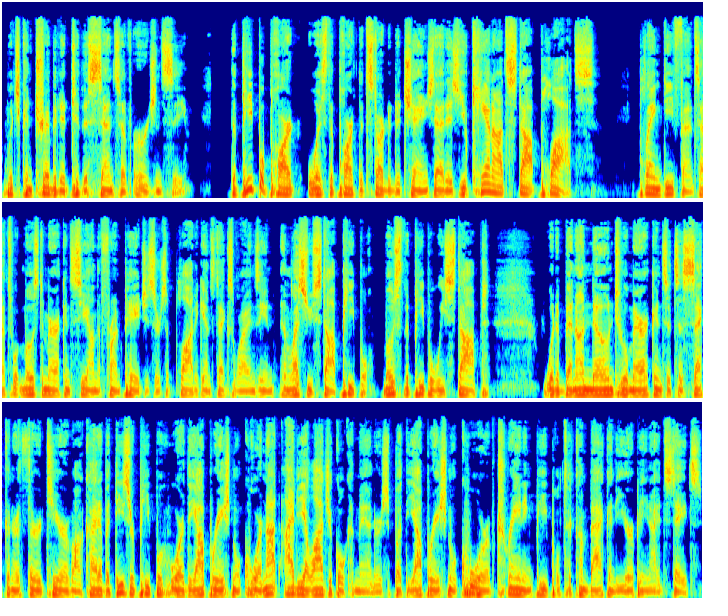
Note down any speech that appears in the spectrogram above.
which contributed to the sense of urgency. The people part was the part that started to change. That is, you cannot stop plots playing defense. That's what most Americans see on the front page is there's a plot against X, Y, and Z unless you stop people. Most of the people we stopped would have been unknown to Americans. It's a second or third tier of Al Qaeda, but these are people who are the operational core, not ideological commanders, but the operational core of training people to come back into Europe and the United States.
